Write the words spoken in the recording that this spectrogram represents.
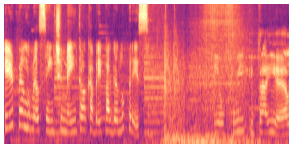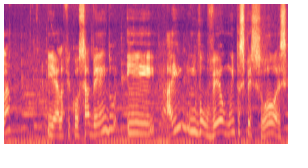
Ir pelo meu sentimento, eu acabei pagando o preço. E eu fui e traí ela e ela ficou sabendo e aí envolveu muitas pessoas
